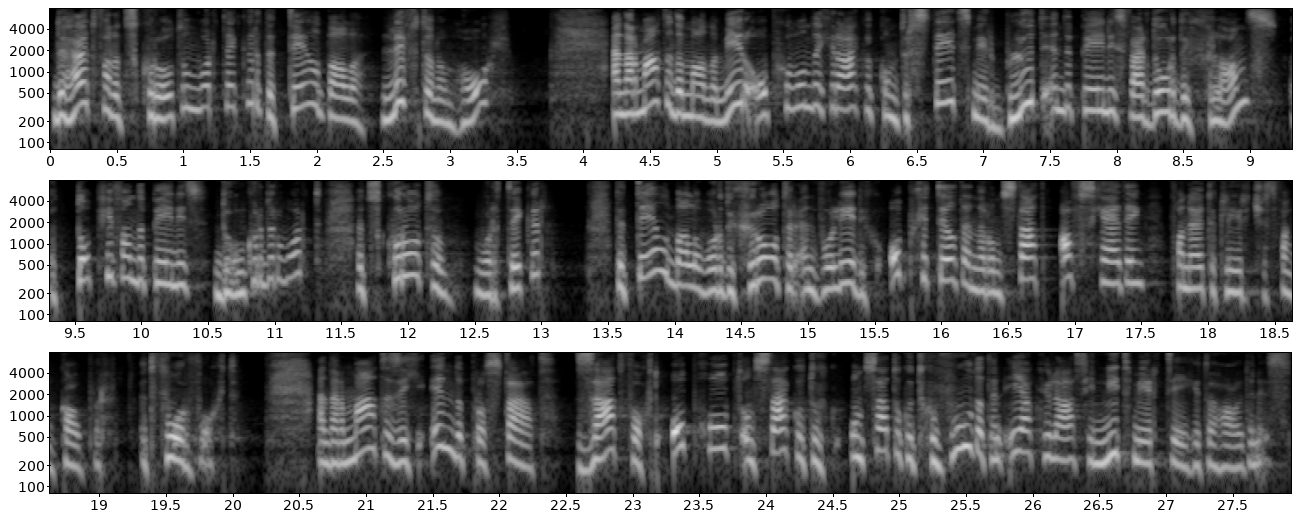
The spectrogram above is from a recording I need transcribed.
De huid van het scrotum wordt dikker, de teelballen liften omhoog. En naarmate de mannen meer opgewonden geraken, komt er steeds meer bloed in de penis, waardoor de glans, het topje van de penis, donkerder wordt. Het scrotum wordt dikker. De teelballen worden groter en volledig opgetild en er ontstaat afscheiding vanuit de kliertjes van Cowper, het voorvocht. En naarmate zich in de prostaat zaadvocht ophoopt, ontstaat ook het gevoel dat een ejaculatie niet meer tegen te houden is.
